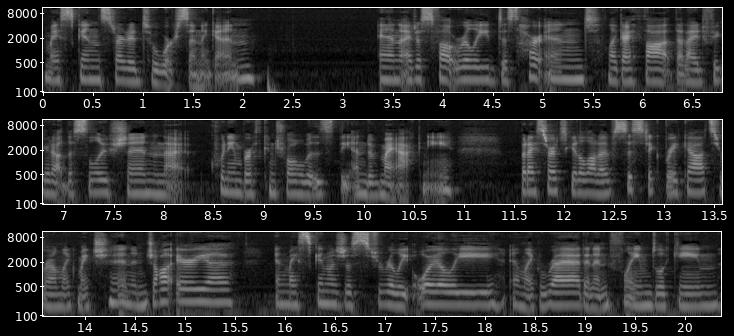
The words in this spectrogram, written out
my skin started to worsen again. And I just felt really disheartened, like I thought that I'd figured out the solution and that quitting birth control was the end of my acne. But I started to get a lot of cystic breakouts around like my chin and jaw area, and my skin was just really oily and like red and inflamed looking.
